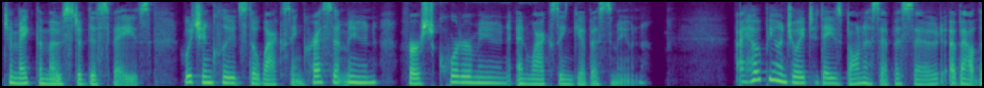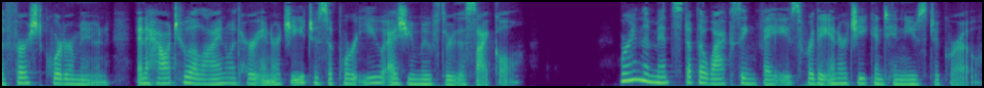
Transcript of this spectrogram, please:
to make the most of this phase, which includes the waxing crescent moon, first quarter moon, and waxing gibbous moon. I hope you enjoyed today's bonus episode about the first quarter moon and how to align with her energy to support you as you move through the cycle. We're in the midst of the waxing phase where the energy continues to grow.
